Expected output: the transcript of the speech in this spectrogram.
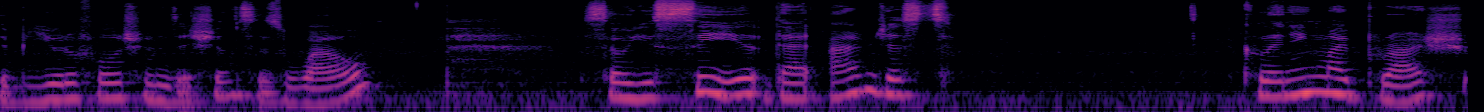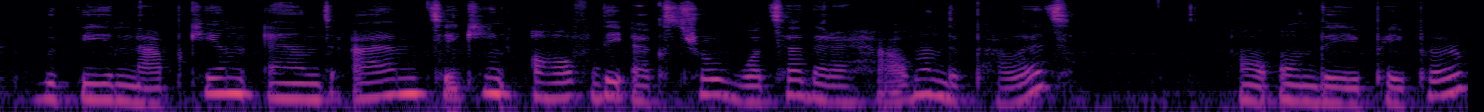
the beautiful transitions as well. So you see that I'm just cleaning my brush with the napkin and I'm taking off the extra water that I have on the palette or uh, on the paper.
